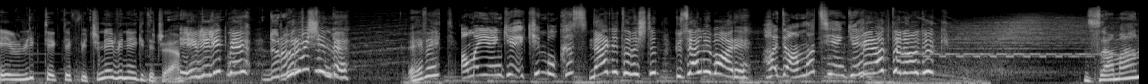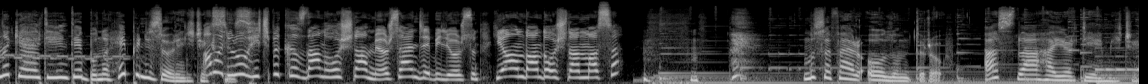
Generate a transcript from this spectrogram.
Evlilik teklifi için evine gideceğim. Evlilik mi? Durum, için mi? Evet. Ama yenge kim bu kız? Nerede tanıştın? Güzel mi bari? Hadi anlat yenge. Meraktan öldük. Zamanı geldiğinde bunu hepiniz Ama öğreneceksiniz. Drew hiçbir kızdan hoşlanmıyor. Sence biliyorsun. Ya ondan da hoşlanmazsa? Bu sefer oğlum Drew. Asla hayır diyemeyecek.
